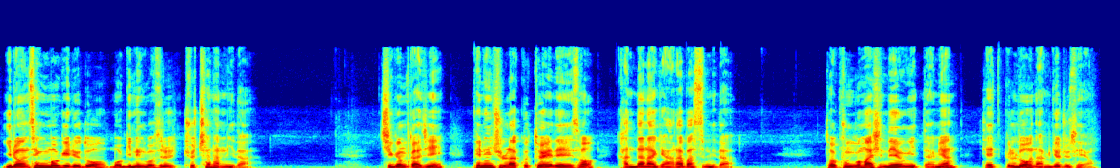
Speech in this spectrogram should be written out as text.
이런 생먹이류도 먹이는 것을 추천합니다. 지금까지 페닌슐라 쿠토에 대해서 간단하게 알아봤습니다. 더 궁금하신 내용이 있다면 댓글로 남겨주세요.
